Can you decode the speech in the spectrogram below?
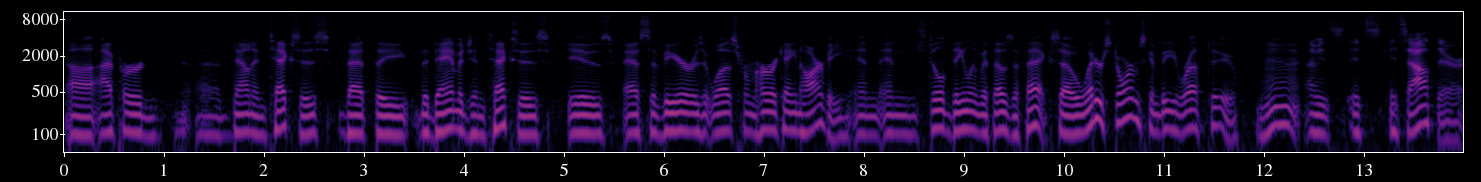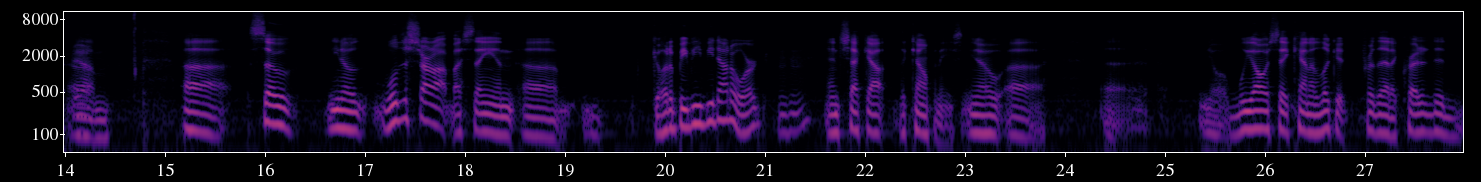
uh, I've heard uh, down in Texas that the, the damage in Texas is as severe as it was from Hurricane Harvey, and, and still dealing with those effects. So winter storms can be rough too. Yeah, I mean it's it's it's out there. Yeah. Um, uh, so you know, we'll just start out by saying uh, go to bbb.org mm-hmm. and check out the companies. You know, uh, uh, you know, we always say kind of look at for that accredited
